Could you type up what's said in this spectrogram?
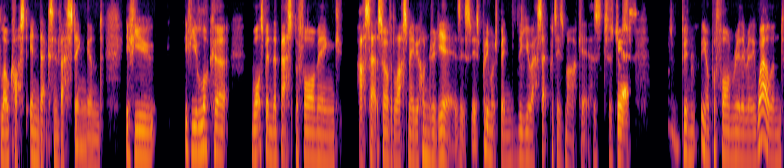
low cost index investing. And if you, if you look at what's been the best performing assets over the last maybe 100 years, it's, it's pretty much been the US equities market has just, yes. been, you know, performed really, really well. And,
